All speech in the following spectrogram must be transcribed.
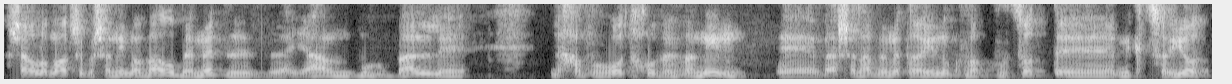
אפשר לומר שבשנים עברו באמת זה, זה היה מוגבל לחבורות חובבנים, אה, והשנה באמת ראינו כבר קבוצות מקצועיות,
